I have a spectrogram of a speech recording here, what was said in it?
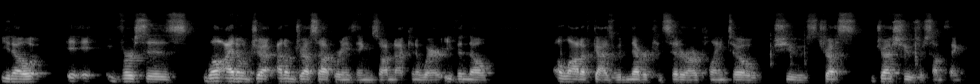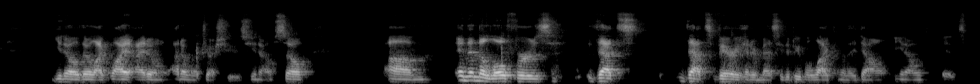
you know it, it, versus well i don't i don't dress up or anything so i'm not going to wear it, even though a lot of guys would never consider our plain toe shoes dress dress shoes or something. You know they're like why well, i don't i don't wear dress shoes you know? So um and then the loafers that's that's very hit or miss. Either people like them or they don't you know? It's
